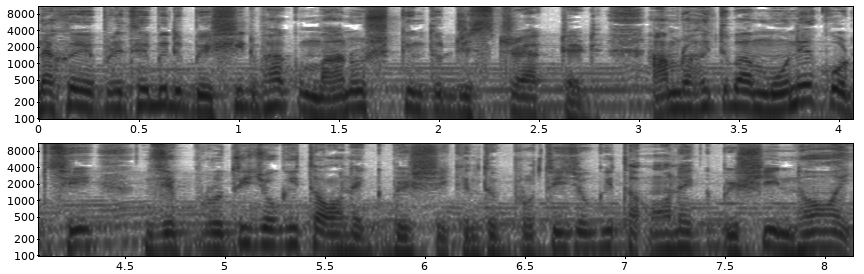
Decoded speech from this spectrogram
দেখো, এই পৃথিবীর বেশিরভাগ মানুষ কিন্তু ডিস্ট্র্যাক্টেড আমরা হয়তো বা মনে করছি যে প্রতিযোগিতা অনেক বেশি, কিন্তু প্রতিযোগিতা অনেক বেশি নয়।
